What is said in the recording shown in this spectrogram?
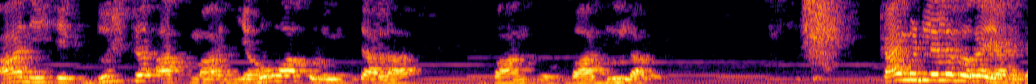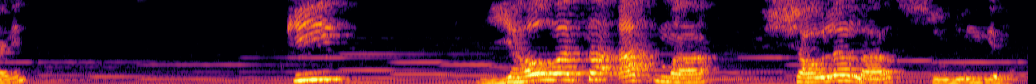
आणि एक दुष्ट आत्मा यहोवाकडून त्याला बांधू लागला. काय म्हटलेलं बघा या ठिकाणी? की यहोवाचा आत्मा शावलाला सोडून गेला.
